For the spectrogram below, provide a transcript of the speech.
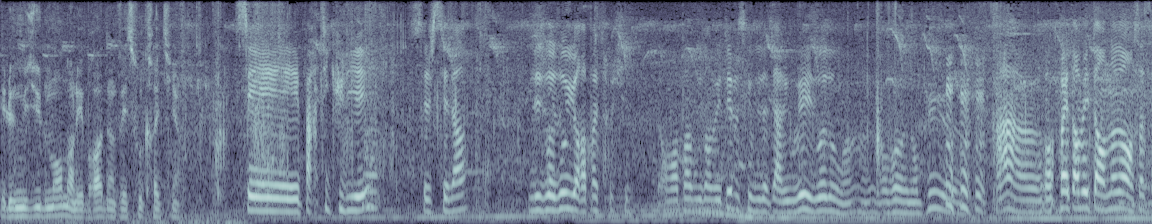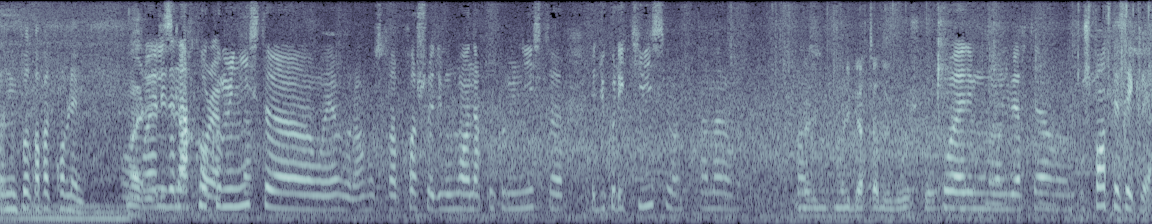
et le musulman dans les bras d'un vaisseau chrétien. C'est particulier, c'est le Sénat. Les oiseaux, il n'y aura pas de souci. On va pas vous embêter parce que vous interviewez les oiseaux. Hein. On va non plus. euh, hein, euh, on va pas être embêtant. Non, non, ça, ça ne nous posera pas de problème. Ouais. Ouais, les anarcho-communistes, euh, ouais, voilà, on se rapproche des mouvements anarcho-communistes euh, et du collectivisme, pas mal. hein. Les mouvements libertaires de gauche, quoi. Ouais, les mouvements libertaires. euh. Je pense que c'est clair.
